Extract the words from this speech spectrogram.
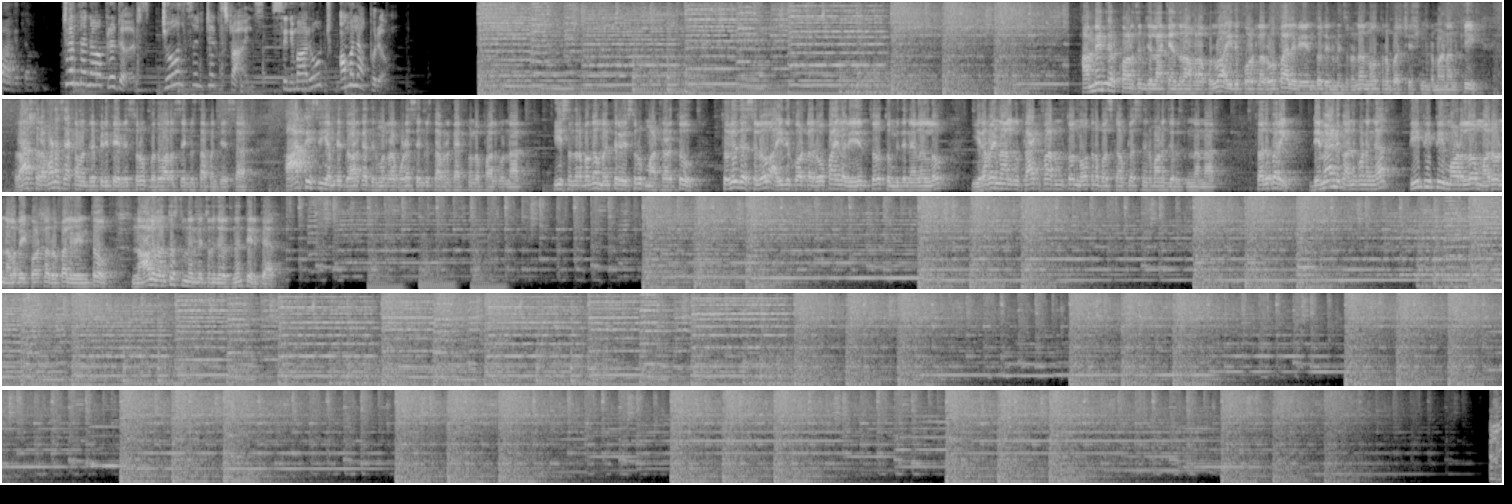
స్వాగతం. Chandana brothers jewels and textiles cinema road Amalapuram. Ambedkar Konaseema జిల్లా కేంద్రం అమలాపురంలో ఐదు కోట్ల రూపాయల వ్యయంతో నిర్మించనున్న నూతన బస్ స్టేషన్ నిర్మాణానికి రాష్ట్ర రవాణా శాఖ మంత్రి పినిపే విశ్వరూప్ బుధవారం శంకుస్థాపన చేశారు. ఆర్టీసీ ఎండీ ద్వారకా తిరుమలరావు కూడా శంకుస్థాపన కార్యక్రమంలో పాల్గొన్నారు. ఈ సందర్భంగా మంత్రి విశ్వరూప్ మాట్లాడుతూ తొలి దశలో ఐదు కోట్ల రూపాయల వ్యయంతో తొమ్మిది నెలల్లో ఇరవై నాలుగు ప్లాట్ఫారంతో నూతన బస్ కాంప్లెక్స్ నిర్మాణం జరుగుతుందన్నారు. తదుపరి డిమాండ్కు అనుగుణంగా పీపీపీ మోడల్లో మరో నలభై కోట్ల రూపాయల వ్యయంతో నాలుగు అంతస్తులు నిర్మించడం జరుగుతుందని తెలిపారు.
